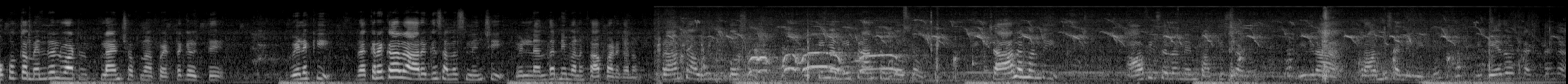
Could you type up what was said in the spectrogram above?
ఒక్కొక్క మినరల్ వాటర్ ప్లాంట్ చొప్పున పెట్టగలిగితే వీళ్ళకి రకరకాల ఆరోగ్య సమస్యల నుంచి వీళ్ళందరినీ మనం కాపాడగలం. ప్రాంత అభివృద్ధి కోసం ముఖ్యంగా మీ ప్రాంతం కోసం చాలామంది ఆఫీసర్లను నేను పంపిస్తాను. ఇది నా ప్రామిస్ అండి మీకు. మీకు ఏదో ఖచ్చితంగా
